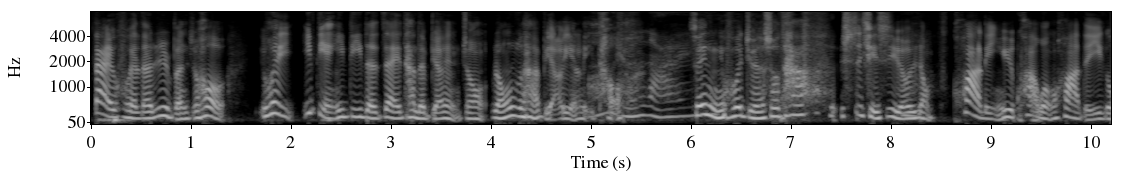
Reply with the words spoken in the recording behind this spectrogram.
带回了日本之后，会一点一滴的在他的表演中融入他的表演里头。哦原来，所以你会觉得说他是其实有一种跨领域、跨文化的一个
